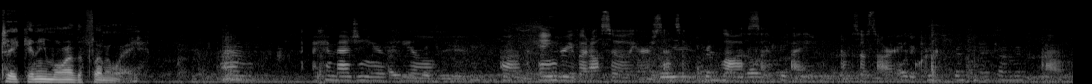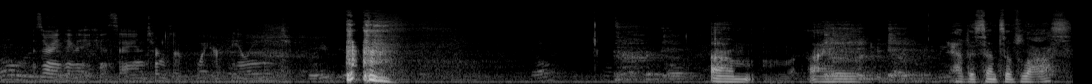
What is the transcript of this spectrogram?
take any more of the fun away. Um, I can imagine you feel um, angry, but also your sense of loss. I, I, I'm so sorry for. Um, is there anything that you can say in terms of what you're feeling? I have a sense of loss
